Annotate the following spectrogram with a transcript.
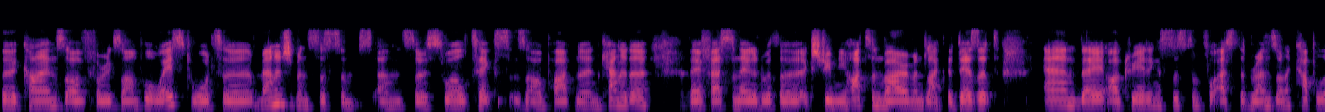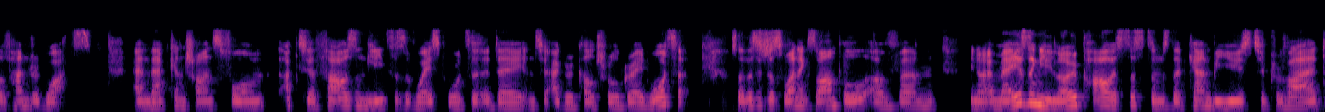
the kinds of, for example, wastewater management systems. Um, so, Swirltex is our partner in Canada. They're fascinated with an extremely hot environment like the desert and they are creating a system for us that runs on a couple of hundred watts and that can transform up to a thousand liters of wastewater a day into agricultural grade water. So this is just one example of um, you know amazingly low power systems that can be used to provide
